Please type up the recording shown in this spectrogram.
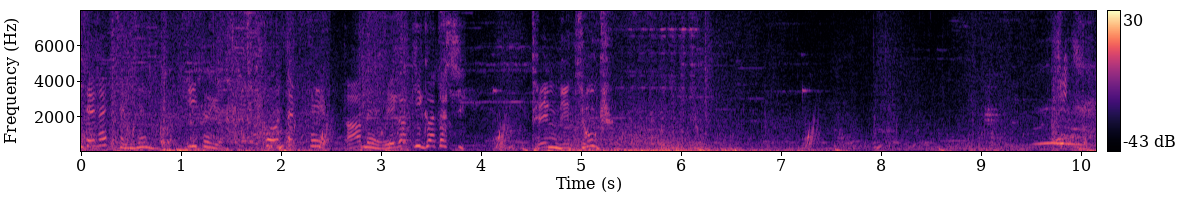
痛がっちゃい。ない。糸よ工作せよ雨描き型し天理チョークき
